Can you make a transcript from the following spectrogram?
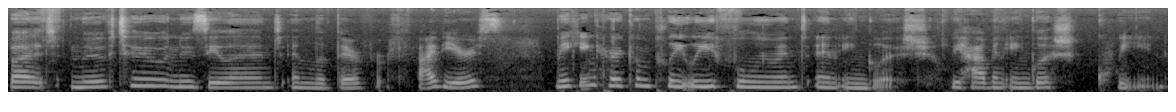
but moved to New Zealand and lived there for five years, making her completely fluent in English. We have an English queen.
